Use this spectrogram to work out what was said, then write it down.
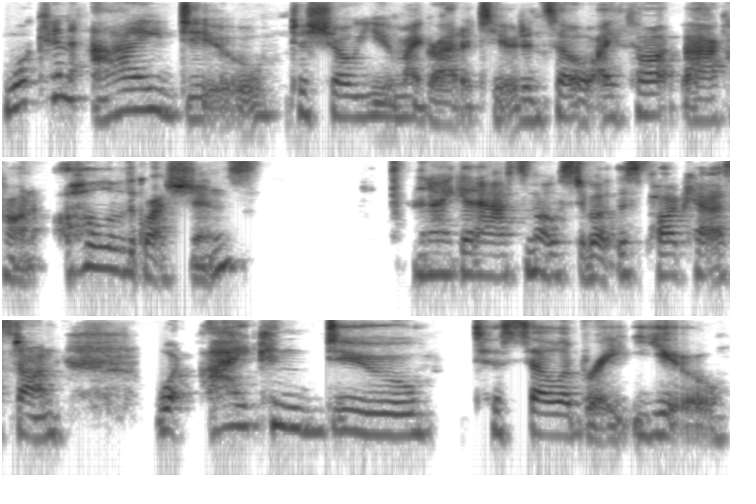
what can I do to show you my gratitude? And so I thought back on all of the questions and I get asked most about this podcast on what I can do to celebrate you.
